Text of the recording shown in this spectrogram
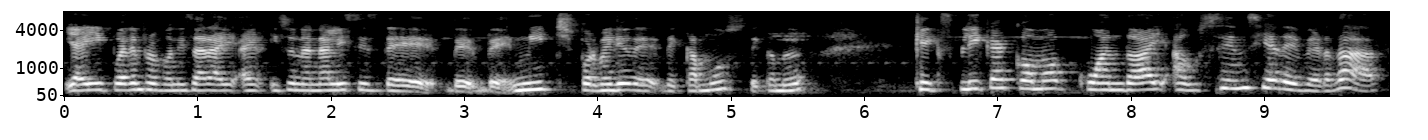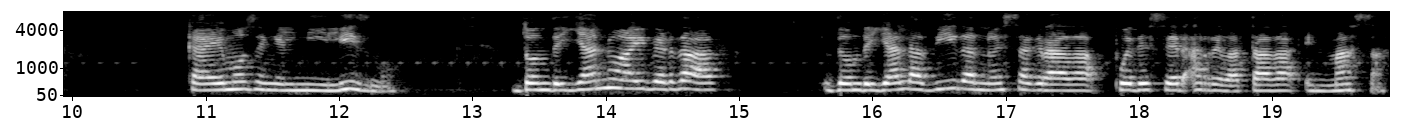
y ahí pueden profundizar, ahí, hizo un análisis de, Nietzsche por medio de, Camus, de Camus, que explica cómo cuando hay ausencia de verdad, caemos en el nihilismo, donde ya no hay verdad, donde ya la vida no es sagrada, puede ser arrebatada en masa.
